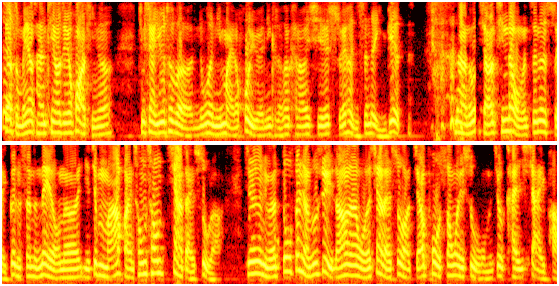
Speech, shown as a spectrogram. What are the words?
要怎么样才能听到这些话题呢？就像 YouTube，如果你买了会员，你可能会看到一些水很深的影片。那如果想要听到我们真的水更深的内容呢，也就麻烦冲冲下载数了。就是你们多分享出去，然后呢，我的下载数啊，只要破双位数，我们就开下一趴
